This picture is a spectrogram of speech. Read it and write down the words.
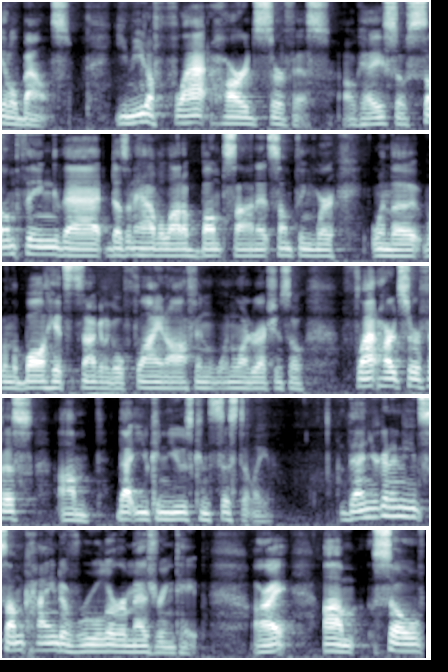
it'll bounce. You need a flat, hard surface, okay? So something that doesn't have a lot of bumps on it, something where when the when the ball hits, it's not going to go flying off in, in one direction. So flat, hard surface, um, that you can use consistently. Then you're going to need some kind of ruler or measuring tape. All right. Um, so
